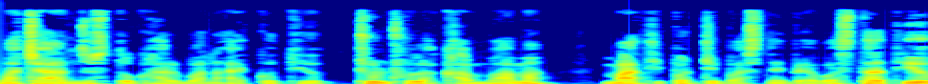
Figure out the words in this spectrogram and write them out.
मचान जस्तो घर बनाएको थियो। ठूल्ठूला खम्बामा माथिपट्टि बस्ने व्यवस्था थियो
